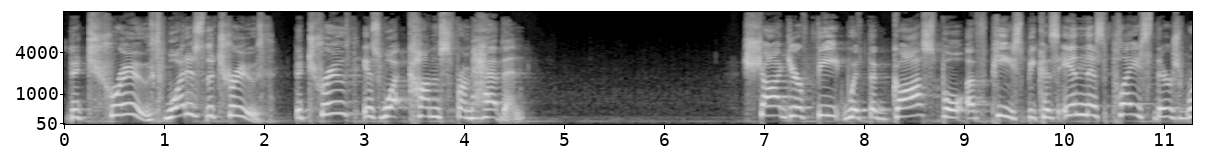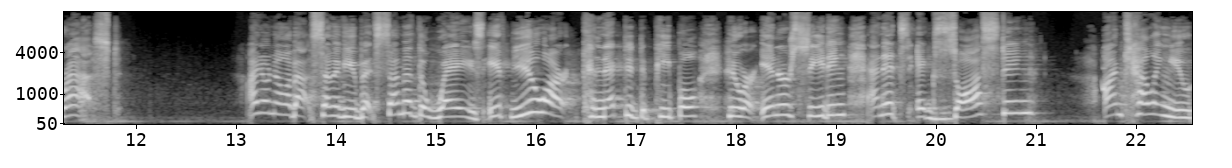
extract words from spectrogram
The truth, what is the truth? The truth is what comes from heaven. Shod your feet with the gospel of peace because in this place there's rest. I don't know about some of you, but some of the ways, if you are connected to people who are interceding and it's exhausting, I'm telling you,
